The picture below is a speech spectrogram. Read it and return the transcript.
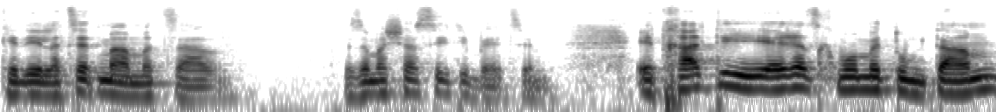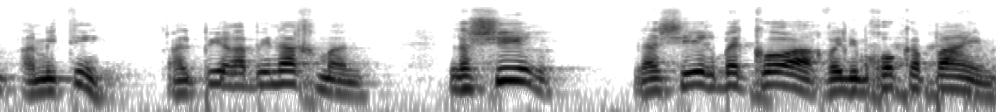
כדי לצאת מהמצב. וזה מה שעשיתי בעצם. התחלתי ארז כמו מטומטם, אמיתי, על פי רבי נחמן, לשיר, לשיר בכוח ולמחוא כפיים.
